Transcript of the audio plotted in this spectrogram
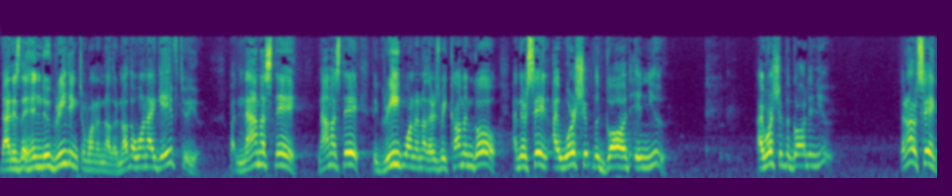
That is the Hindu greeting to one another, not the one I gave to you. But namaste, namaste. They greet one another as we come and go. And they're saying, I worship the God in you. I worship the God in you. They're not saying,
